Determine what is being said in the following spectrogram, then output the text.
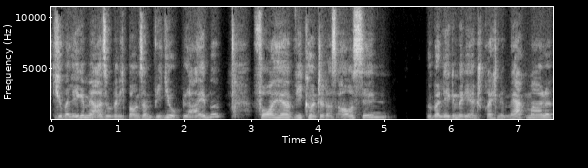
Ich überlege mir also, wenn ich bei unserem Video bleibe, vorher, wie könnte das aussehen? Überlege mir die entsprechenden Merkmale,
